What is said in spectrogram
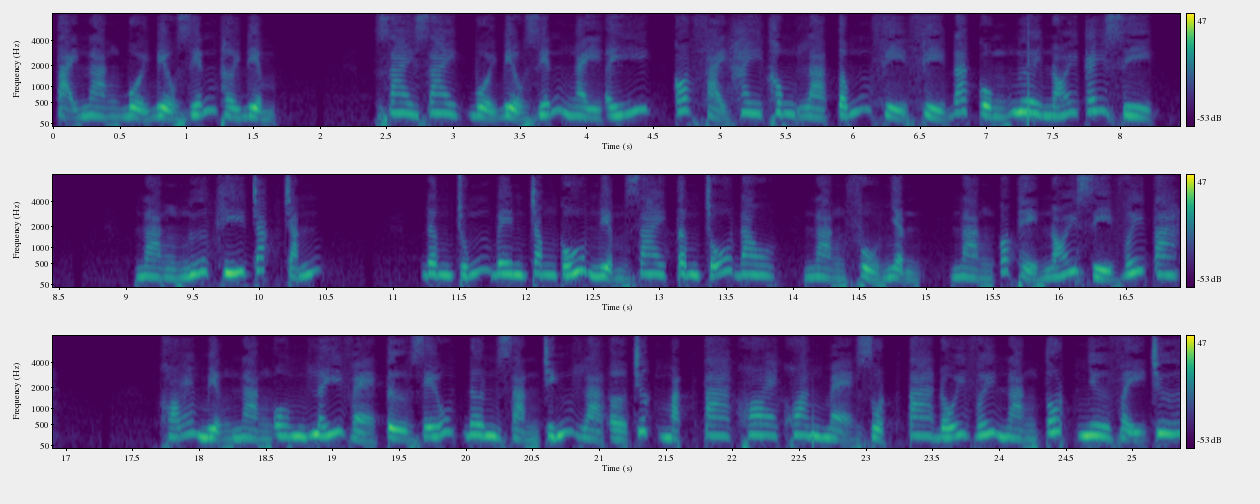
tại nàng buổi biểu diễn thời điểm. Dai dai buổi biểu diễn ngày ấy, có phải hay không là Tống Phỉ Phỉ đã cùng ngươi nói cái gì? Nàng ngữ khí chắc chắn. Đâm chúng bên trong cố niệm dai tâm chỗ đau, nàng phủ nhận, nàng có thể nói gì với ta? Khóe miệng nàng ôm lấy vẻ tự dễu đơn giản chính là ở trước mặt ta khoe khoang mẹ ruột ta đối với nàng tốt như vậy chứ.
